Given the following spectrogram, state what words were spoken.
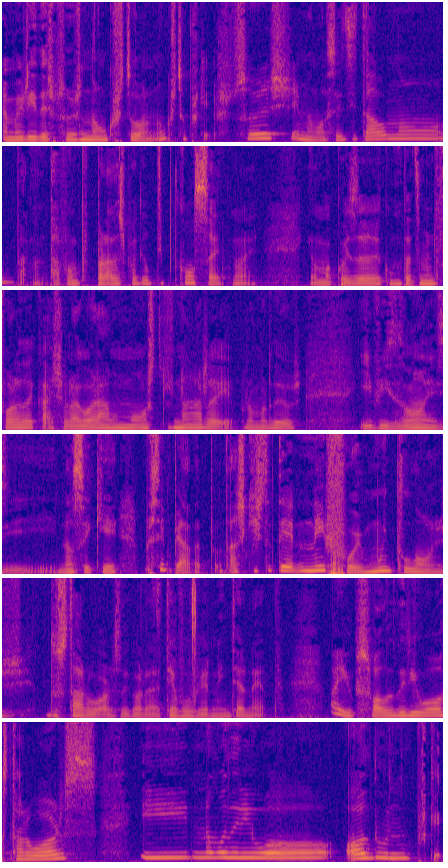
a maioria das pessoas não gostou. Não gostou porque as pessoas em 1900 e tal não, pá, não estavam preparadas para aquele tipo de conceito, não é? É uma coisa completamente fora da caixa. Agora há monstros na areia, por amor de Deus. E visões e não sei o quê. Mas sem piada, pronto. Acho que isto até nem foi muito longe do Star Wars. Agora até vou ver na internet. Aí o pessoal aderiu ao Star Wars e não aderiu ao, ao Dune. Porquê?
